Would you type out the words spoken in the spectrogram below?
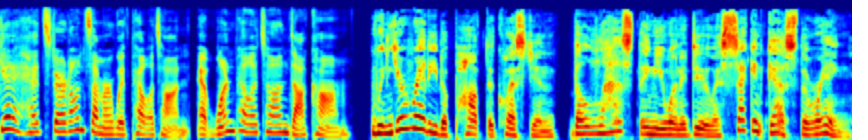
Get a head start on summer with Peloton at onepeloton.com. When you're ready to pop the question, the last thing you want to do is second guess the ring.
